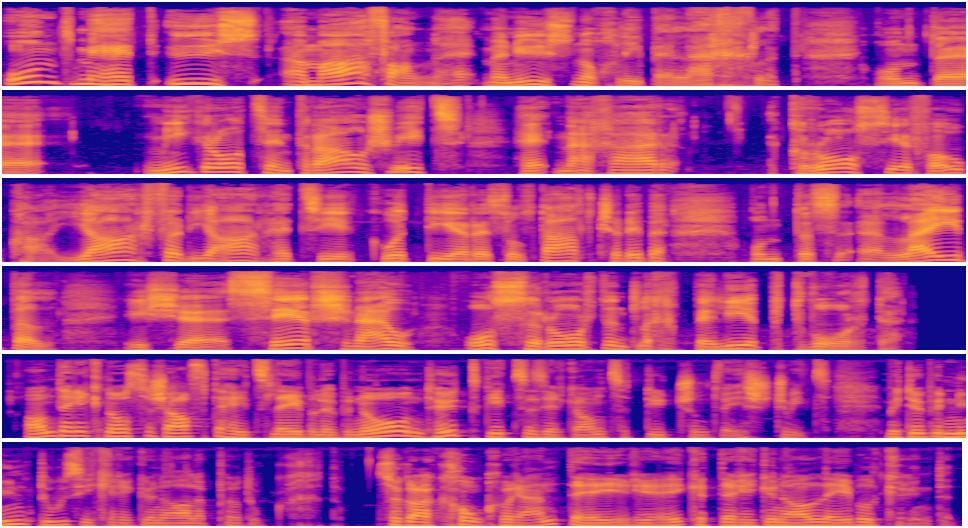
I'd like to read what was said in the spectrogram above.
Und man hat uns, am Anfang hat man uns noch ein bisschen belächelt. Und äh, Migro Zentralschweiz hat nachher grosse Erfolg gehabt. Jahr für Jahr hat sie gute Resultate geschrieben und das äh, Label ist äh, sehr schnell außerordentlich beliebt worden. Andere Genossenschaften haben das Label übernommen und heute gibt es es in der Deutsch- und Westschweiz mit über 9000 regionalen Produkten. Sogar Konkurrenten haben ihre eigenen Regionallabel gegründet.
